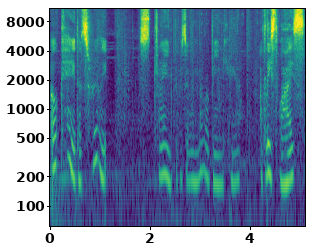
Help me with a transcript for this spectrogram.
Okay, that's really strange because I remember being here. At least twice.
